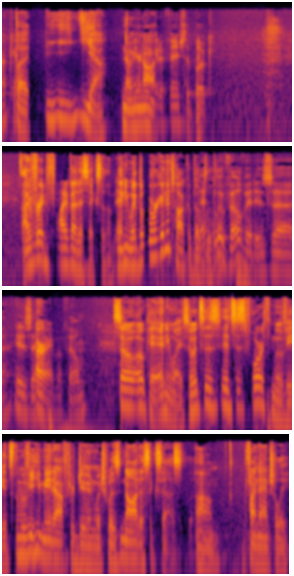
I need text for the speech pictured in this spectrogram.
okay. but yeah no Maybe you're not gotta finish the book. i've read five out of six of them anyway but we're going to talk about blue, Blue Velvet. Velvet is uh, is a All right. a film. So okay, anyway, so it's his it's his fourth movie. It's the movie he made after Dune, which was not a success um, financially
